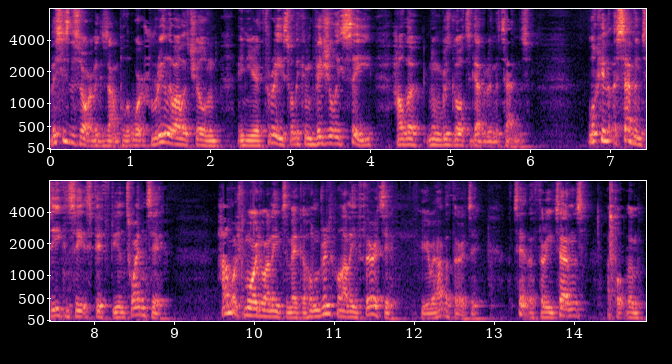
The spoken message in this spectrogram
This is the sort of example that works really well with children in year three so they can visually see how the numbers go together in the tens. Looking at the 70, you can see it's 50 and 20. How much more do I need to make 100? Well, I need 30. Here we have a 30. I take the three tens, I put them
